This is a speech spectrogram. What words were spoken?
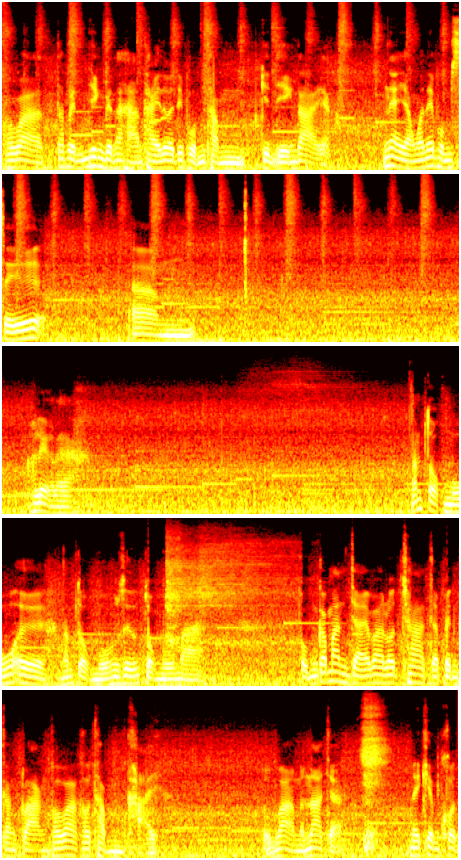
เพราะว่าถ้าเป็นยิ่งเป็นอาหารไทยด้วยที่ผมทำกินเองได้อะเนี่ยอย่างวันนี้ผมซื้ออ เขาเรียกอะไรอะน้ำตกหมูเออ น้ำตกหมูผมซื้อน้ำตกหมูมา ผมก็มั่นใจว่ารสชาติจะเป็นกลางๆ เพราะว่าเขาทำขาย ผมว่ามันน่าจะไม่เข้มข้น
